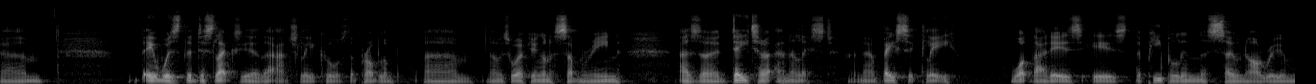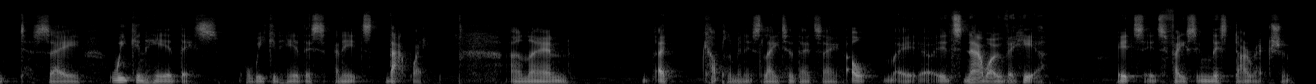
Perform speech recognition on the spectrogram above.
Um, it was the dyslexia that actually caused the problem. Um, I was working on a submarine as a data analyst. Now, basically, what that is is the people in the sonar room to say we can hear this or we can hear this, and it's that way. And then a couple of minutes later, they'd say, "Oh, it's now over here. It's it's facing this direction."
